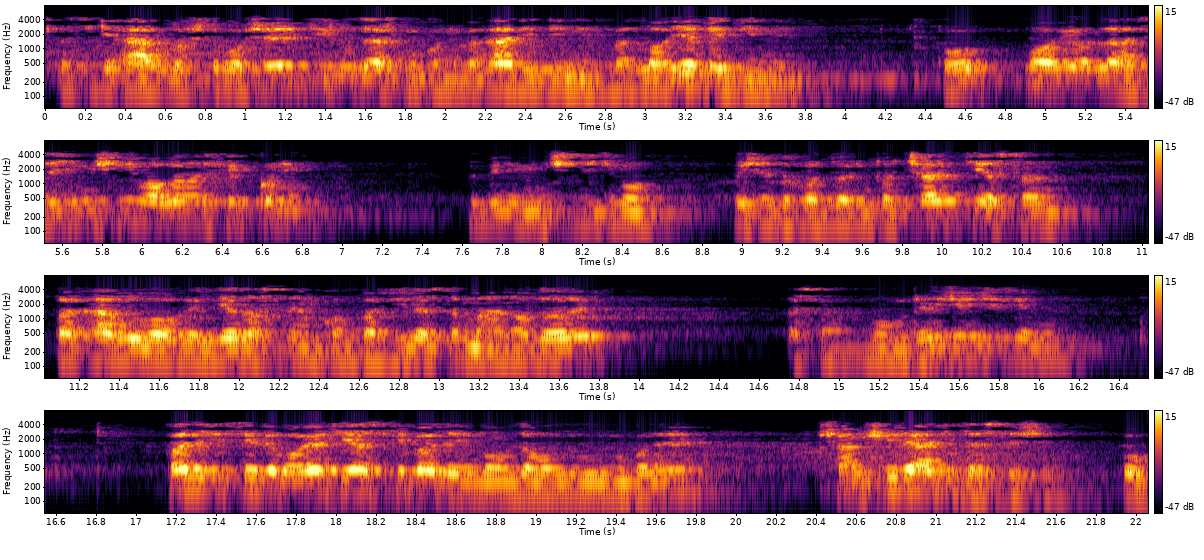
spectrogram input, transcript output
کسی که عقل داشته باشه دین رو درک می‌کنه و اهل دینه و لایق دینه. خب ما یا لحظه ای میشینیم واقعا فکر کنیم ببینیم این چیزی که ما بهش اعتقاد داریم تا چندی اصلا و واقعیت اصلا امکان پذیر اصلا معنا داره. اصلا ممکنه چنین چیزی نه ولی این سه روایتی هست که بعد امام زمان ظهور می‌کنه شمشیر علی دستشه. خب.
